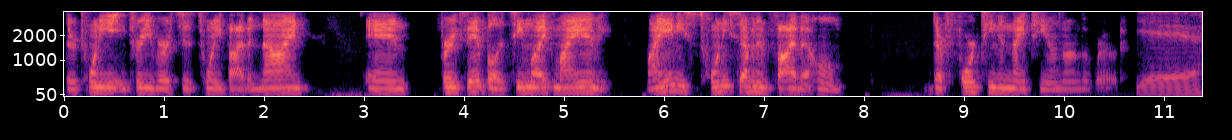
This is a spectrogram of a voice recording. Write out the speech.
They're 28 and 3 versus 25 and 9. And for example, a team like Miami, Miami's 27 and 5 at home. They're 14 and 19 on, on the road. Yeah.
